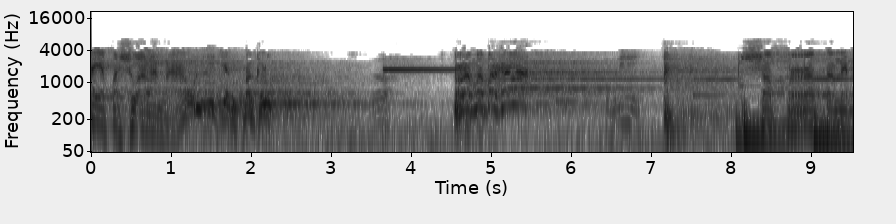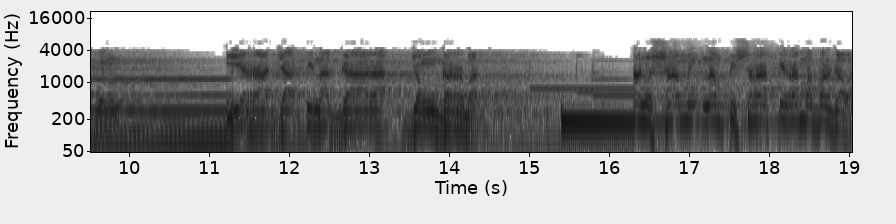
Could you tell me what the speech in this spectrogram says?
Aya pasualan naon jeung makhluk? Rama bergawa. Sapratane pun Irajatinagara Jonggarba. Anu Sami nampi serati Rama Bargawa.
